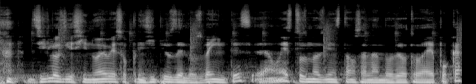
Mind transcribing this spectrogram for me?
siglos XIX o principios de los 20, eh, estos más bien estamos hablando de otra época,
